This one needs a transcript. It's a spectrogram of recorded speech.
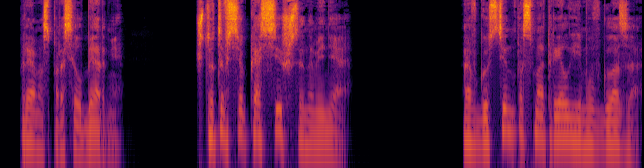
— прямо спросил Берни. «Что ты все косишься на меня?» Августин посмотрел ему в глаза.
